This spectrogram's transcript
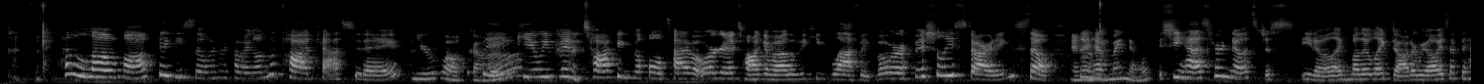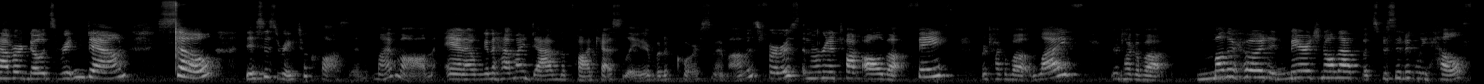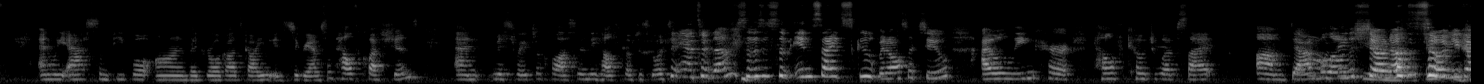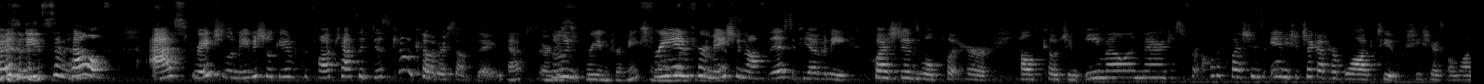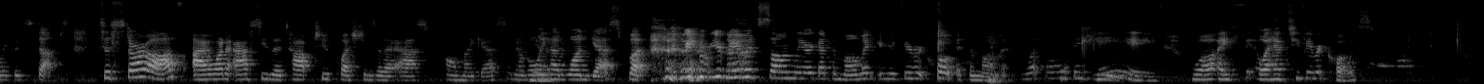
Hello, Mom. Thank you so much for coming on the podcast today. You're welcome. Thank you. We've been talking the whole time but we're going to talk about, and we keep laughing, but we're officially starting. So, And I have my notes. she has her notes, just you know, like mother, like daughter. We always have to have our notes written down. So, this is Rachel Clausen, my mom, and I'm going to have my dad on the podcast later, but of course, my mom is first, and we're going to talk all about faith. We're going to talk about life. We're going to talk about motherhood and marriage and all that, but specifically health and we asked some people on the Girl God's Got You Instagram some health questions, and Miss Rachel Clausen, the health coach, is going to answer them. So this is some inside scoop, and also too, I will link her health coach website um, down Oh, below in the show you. notes. So if you. guys need some help, ask Rachel, and maybe she'll give the podcast a discount code or something. Apps or just free information. Free I'd love to do information off this. If you have any questions, we'll put her health coaching email in there just for all the questions. And you should check out her blog too, because she shares a lot of good stuff. To start off, I want to ask you the top two questions that I ask all my guests. And I've only Yes. had one guest, but your favorite, song lyric at the moment and your favorite quote at the moment. What, what would they be? Okay. Well, I th- well I have two favorite quotes.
